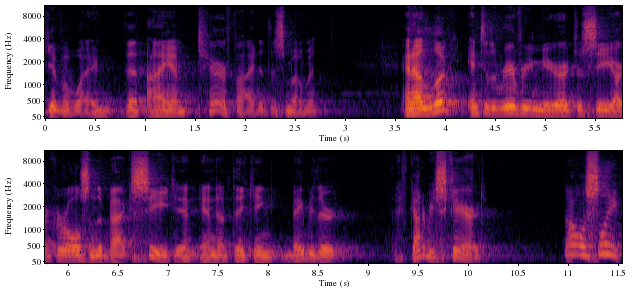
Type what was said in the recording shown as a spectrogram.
giveaway that I am terrified at this moment. And I look into the rearview mirror to see our girls in the back seat, and, and I'm thinking maybe they're, they've got to be scared. They're all asleep.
